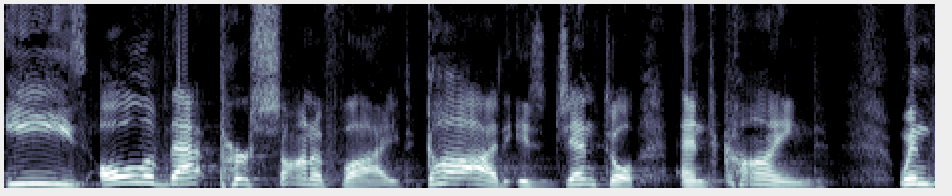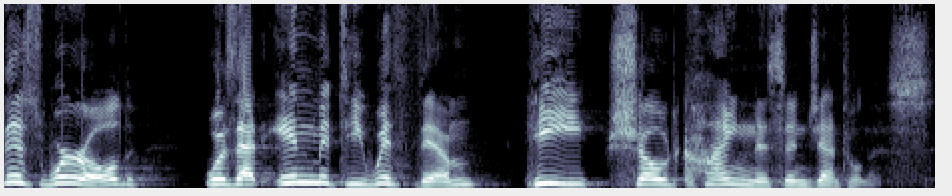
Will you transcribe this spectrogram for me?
ease. All of that personified. God is gentle and kind. When this world was at enmity with them, He showed kindness and gentleness.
